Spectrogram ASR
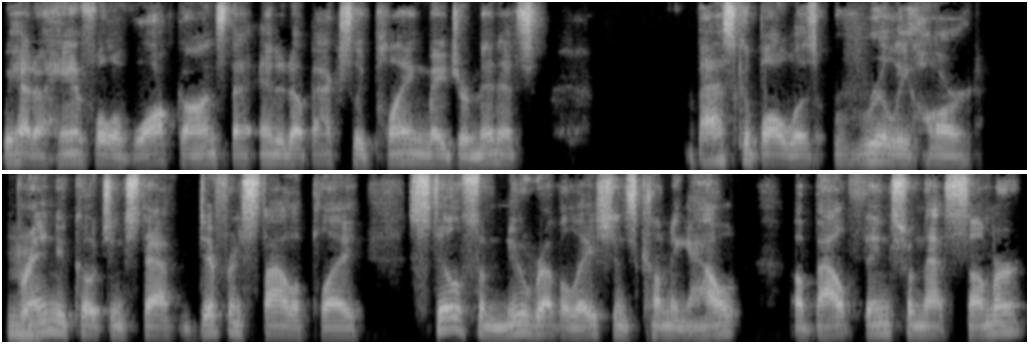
we had a handful of walk-ons that ended up actually playing major minutes. Basketball was really hard. Mm-hmm. Brand new coaching staff, different style of play, still some new revelations coming out about things from that summer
